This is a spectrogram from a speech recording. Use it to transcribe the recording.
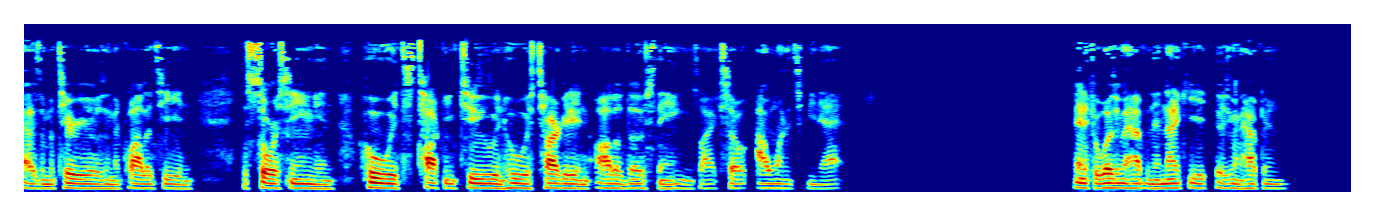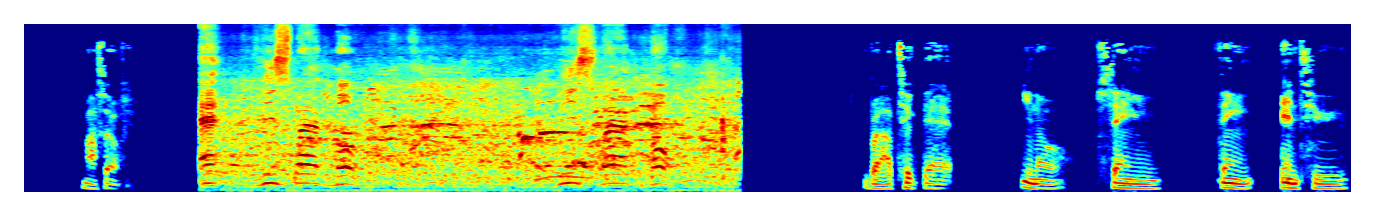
as the materials and the quality and the sourcing and who it's talking to and who it's targeted and all of those things. Like, so I wanted to be that. And if it wasn't going to happen to Nike, it was going to happen myself. At V Swag Boat. V Swag Boat. But I took that, you know, same thing into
